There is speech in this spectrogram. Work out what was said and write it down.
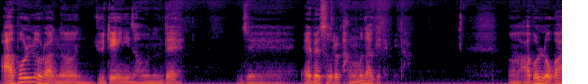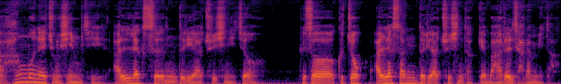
아볼로라는 유대인이 나오는데 이제 에베소를 방문하게 됩니다. 어, 아볼로가 학문의 중심지 알렉산드리아 출신이죠. 그래서 그쪽 알렉산드리아 출신답게 말을 잘합니다.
